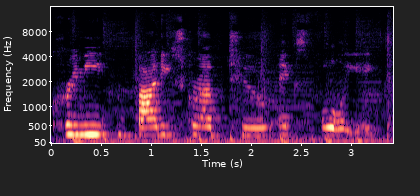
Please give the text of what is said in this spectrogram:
Creamy Body Scrub to exfoliate.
